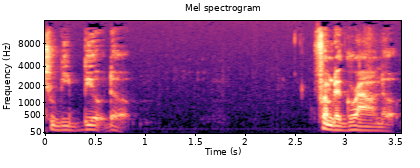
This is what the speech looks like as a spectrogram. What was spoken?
to be built up from the ground up.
